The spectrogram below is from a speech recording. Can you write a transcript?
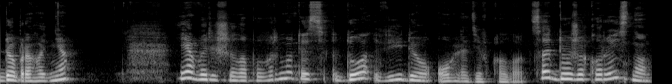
Доброго дня! Я вирішила повернутися до відеооглядів колод. Це дуже корисно,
